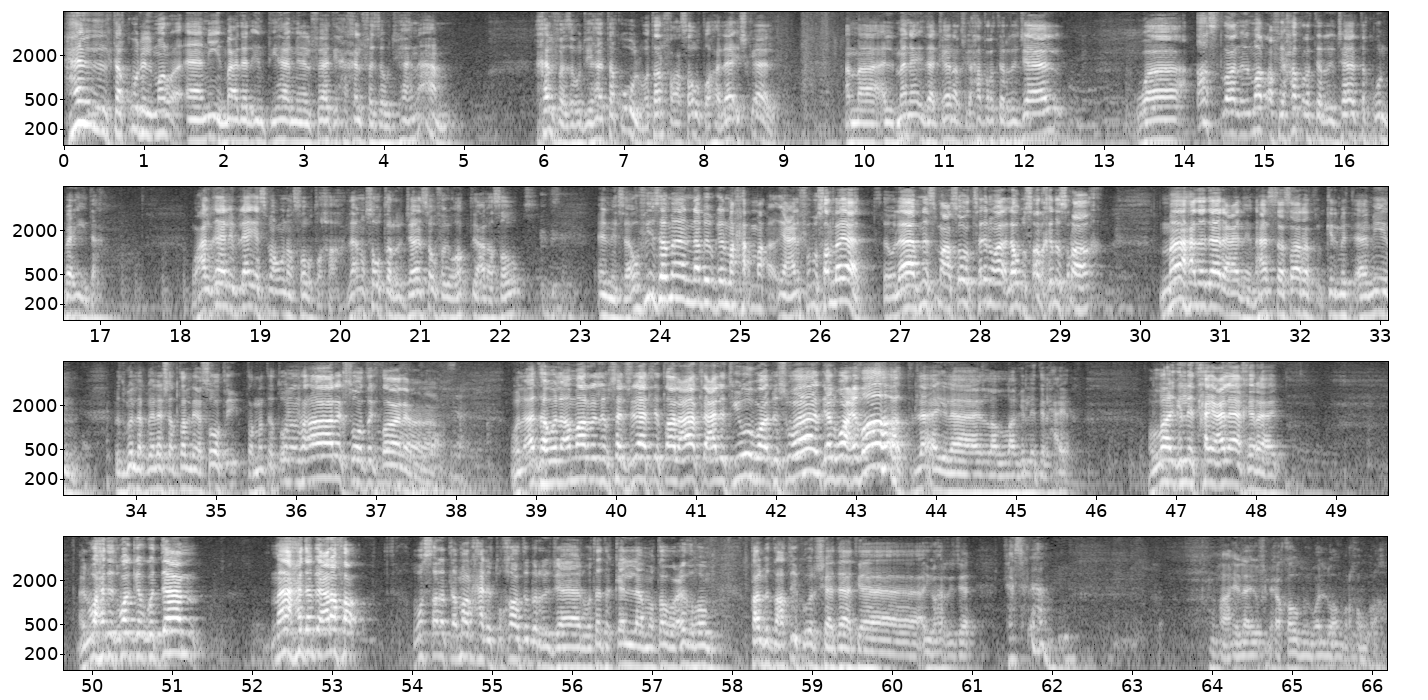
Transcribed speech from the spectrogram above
هل تقول المرأة آمين بعد الانتهاء من الفاتحة خلف زوجها؟ نعم. خلف زوجها تقول وترفع صوتها لا إشكال. أما المنع إذا كانت في حضرة الرجال وأصلا المرأة في حضرة الرجال تكون بعيدة. وعلى الغالب لا يسمعون صوتها لأن صوت الرجال سوف يغطي على صوت النساء. وفي زماننا بيبقى المح... يعني في مصليات ولا بنسمع صوت لو بصرخ الصراخ ما حدا داري عنهن. هسه صارت كلمة آمين بتقول لك بلاش أطلع صوتي؟ طب ما أنت طول نهارك صوتك طالع. والادهى والأمر اللي مسجلات لي طالعات لي على اليوتيوب والنسوان قال واعظات. لا إله إلا الله قلة الحياة والله قلة حي على الآخر هاي الواحد توقف قدام ما حدا بيعرفها. وصلت لمرحلة تخاطب الرجال وتتكلم وتوعظهم. قال بدي أعطيكم إرشادات يا أيها الرجال. يا سلام. والله لا يفلح قوم ولوا أمرهم الله.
